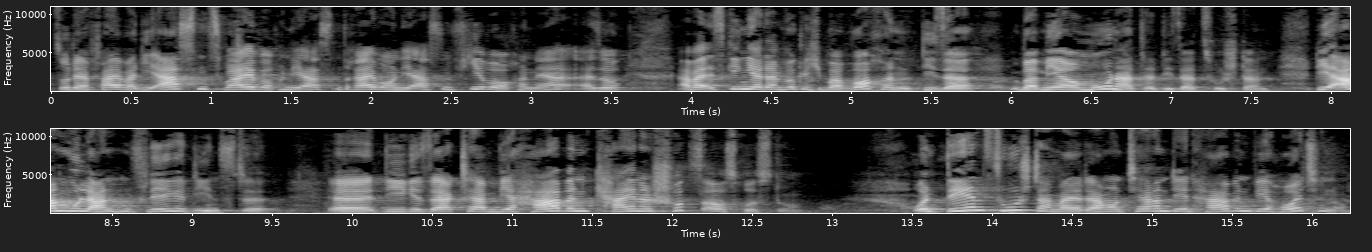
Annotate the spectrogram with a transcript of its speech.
so der Fall war. Die ersten zwei Wochen, die ersten drei Wochen, die ersten vier Wochen. Ja, also, aber es ging ja dann wirklich über Wochen, dieser, über mehrere Monate dieser Zustand. Die ambulanten Pflegedienste, äh, die gesagt haben, wir haben keine Schutzausrüstung. Und den Zustand, meine Damen und Herren, den haben wir heute noch.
